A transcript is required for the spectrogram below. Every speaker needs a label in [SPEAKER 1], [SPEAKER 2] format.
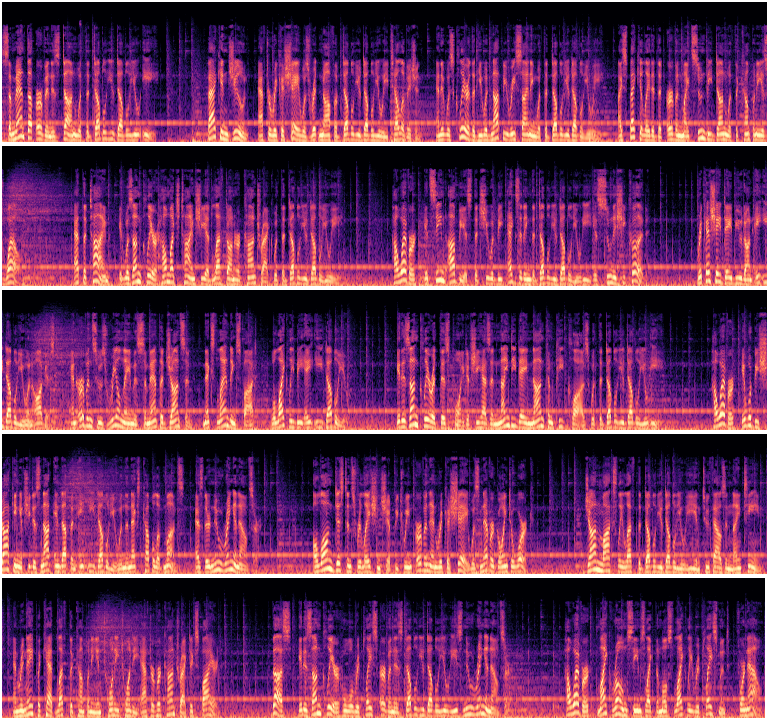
[SPEAKER 1] Samantha Irvin is done with the WWE. Back in June, after Ricochet was written off of WWE television, and it was clear that he would not be re-signing with the WWE, I speculated that Irvin might soon be done with the company as well. At the time, it was unclear how much time she had left on her contract with the WWE. However, it seemed obvious that she would be exiting the WWE as soon as she could. Ricochet debuted on AEW in August, and Irvin's whose real name is Samantha Johnson, next landing spot, will likely be AEW. It is unclear at this point if she has a 90-day non-compete clause with the WWE. However, it would be shocking if she does not end up in AEW in the next couple of months, as their new ring announcer. A long-distance relationship between Irvin and Ricochet was never going to work. Jon Moxley left the WWE in 2019, and Renee Paquette left the company in 2020 after her contract expired. Thus, it is unclear who will replace Irvin as WWE's new ring announcer. However, Mike Rome seems like the most likely replacement, for now.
